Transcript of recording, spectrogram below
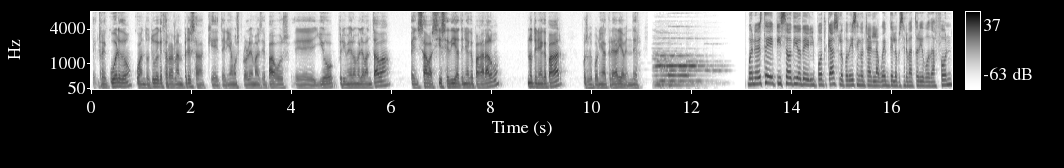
Recuerdo cuando tuve que cerrar la empresa, que teníamos problemas de pagos, eh, yo primero me levantaba, pensaba si ese día tenía que pagar algo, no tenía que pagar, pues me ponía a crear y a vender. Bueno, este episodio del podcast lo podéis encontrar en la web del Observatorio Vodafone,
